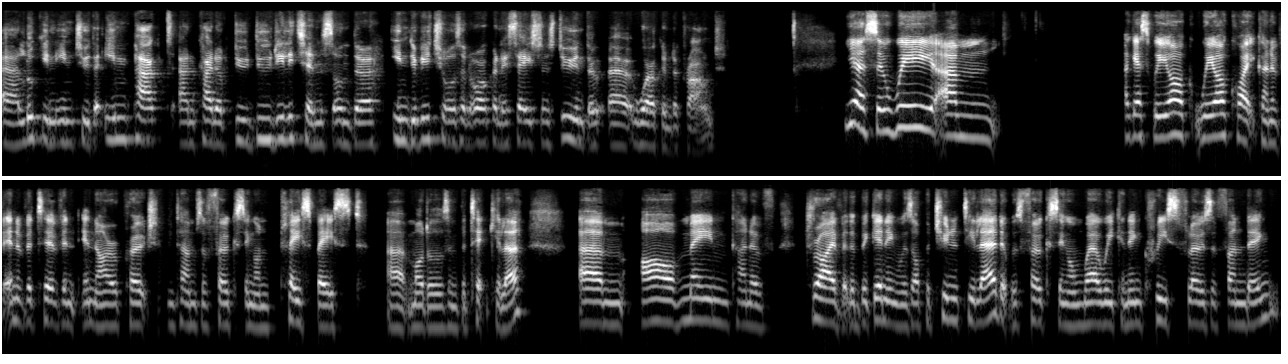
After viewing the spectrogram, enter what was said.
uh, looking into the impact and kind of do due diligence on the individuals and organizations doing the uh, work on the ground? Yeah so we um i guess we are we are quite kind of innovative in, in our approach in terms of focusing on place-based uh, models in particular um, our main kind of drive at the beginning was opportunity led. It was focusing on where we can increase flows of funding.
